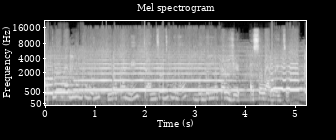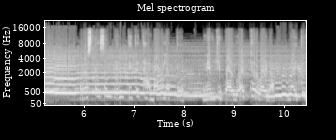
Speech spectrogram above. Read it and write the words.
आपलं वागणं बघून लोकांनी त्यांचं जगणं बदललं पाहिजे असं वागायचं. रस्ता संपेल तिथे थांबावं लागतं. नेमकी पाऊलवाट ठरवायला नाहीतर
